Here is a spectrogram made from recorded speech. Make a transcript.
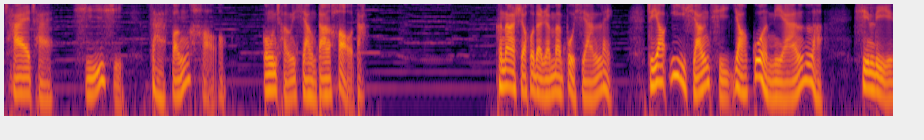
拆拆洗洗再缝好，工程相当浩大。可那时候的人们不嫌累，只要一想起要过年了，心里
